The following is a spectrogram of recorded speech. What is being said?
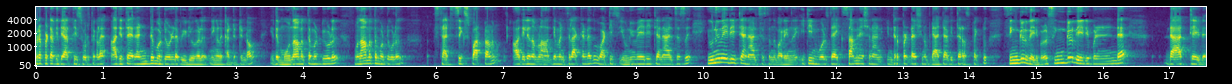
പ്രിയപ്പെട്ട വിദ്യാർത്ഥി സുഹൃത്തുക്കളെ ആദ്യത്തെ രണ്ട് മൊഡ്യൂളിന്റെ വീഡിയോകൾ നിങ്ങൾ കണ്ടിട്ടുണ്ടാവും. ഇത് മൂന്നാമത്തെ മൊഡ്യൂൾ മൂന്നാമത്തെ മൊഡ്യൂൾ സ്റ്റാറ്റിസ്റ്റിക്സ് പാർട്ടാണ് അതിൽ നമ്മൾ ആദ്യം മനസ്സിലാക്കേണ്ടത് what is univariate analysis univariate analysis എന്ന് പറയുന്നത് it involves the examination and interpretation of data with respect to single variable single വേരിയബിളിന്റെ ഡാറ്റയുടെ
